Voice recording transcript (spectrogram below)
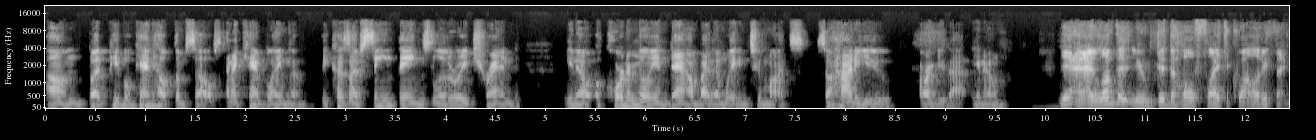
Um, but people can't help themselves. And I can't blame them because I've seen things literally trend, you know, a quarter million down by them waiting two months. So how do you argue that, you know? Yeah, and I love that you did the whole flight to quality thing.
